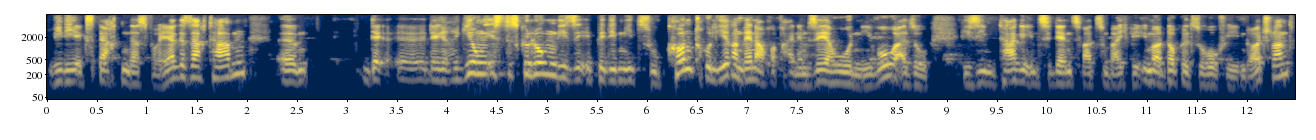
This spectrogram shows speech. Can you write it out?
wie die Experten das vorhergesagt haben. Ähm, der, äh, der, Regierung ist es gelungen, diese Epidemie zu kontrollieren, wenn auch auf einem sehr hohen Niveau. Also die Sieben-Tage-Inzidenz war zum Beispiel immer doppelt so hoch wie in Deutschland.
